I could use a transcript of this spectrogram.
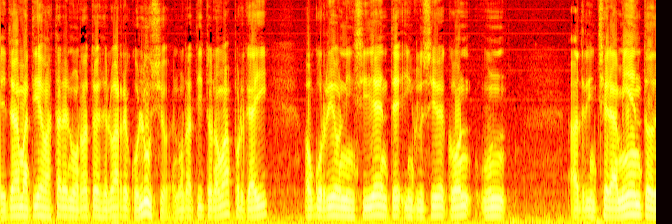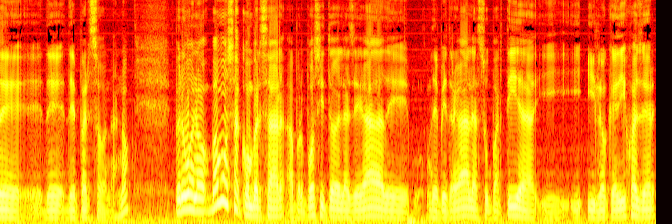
Ya Matías va a estar en un rato desde el barrio Colucio, en un ratito nomás, porque ahí ha ocurrido un incidente, inclusive con un atrincheramiento de, personas, ¿no? Pero bueno, vamos a conversar a propósito de la llegada de, de Pietragala, su partida y, y, lo que dijo ayer,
